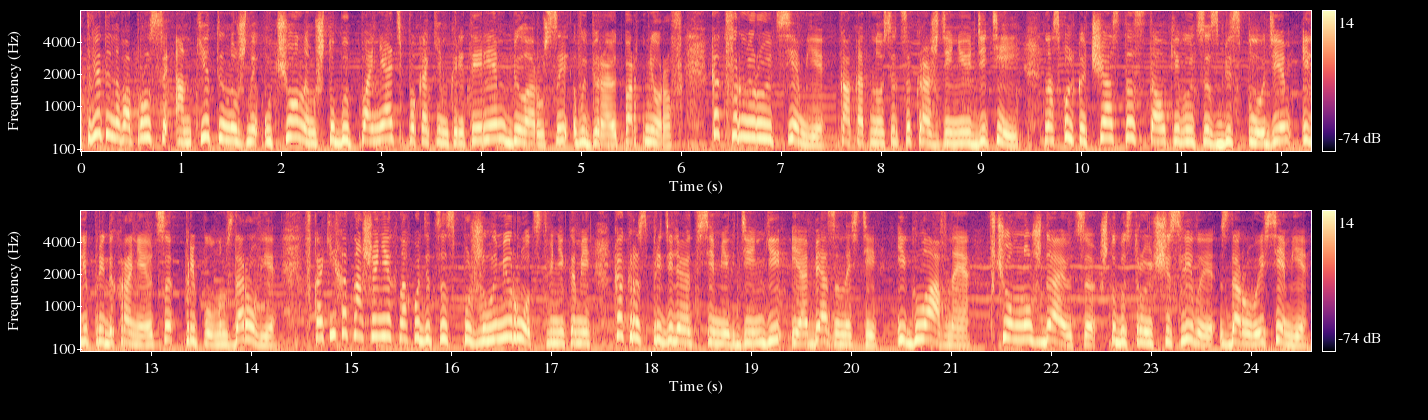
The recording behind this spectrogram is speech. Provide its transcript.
Ответы на вопросы анкеты нужны ученым, чтобы понять, по каким критериям белорусы выбирают партнеров, как формируют семьи, как относятся к рождению детей, насколько часто сталкиваются с бесплодием или предохраняются при полном здоровье, в каких отношениях находятся с пожилыми родственниками, как распределяют в семьях деньги и обязанности, и главное, в чем нуждаются, чтобы строить счастливые, здоровые семьи.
